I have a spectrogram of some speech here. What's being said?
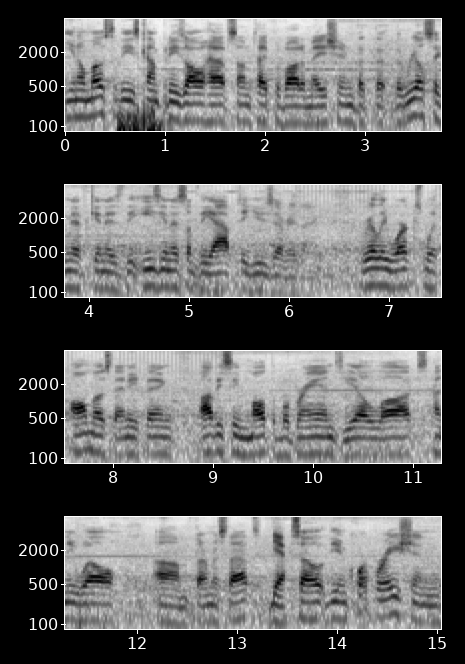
you know, most of these companies all have some type of automation, but the, the real significant is the easiness of the app to use everything. Really works with almost anything. Obviously multiple brands, Yale locks, Honeywell um, thermostats. Yeah. So the incorporation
